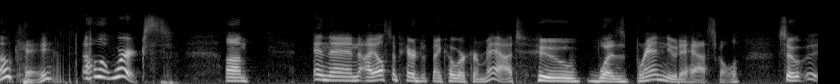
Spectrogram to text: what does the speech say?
okay, oh, it works. Um, and then I also paired with my coworker Matt, who was brand new to Haskell. So,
